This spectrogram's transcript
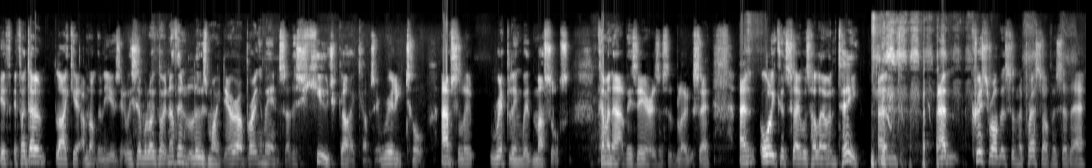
if if I don't like it, I'm not going to use it. We said, well, I've got nothing to lose, my dear. I'll bring him in. So this huge guy comes in, really tall, absolute rippling with muscles coming out of his ears, as the bloke said. And all he could say was hello and tea. And and Chris Robertson, the press officer there,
